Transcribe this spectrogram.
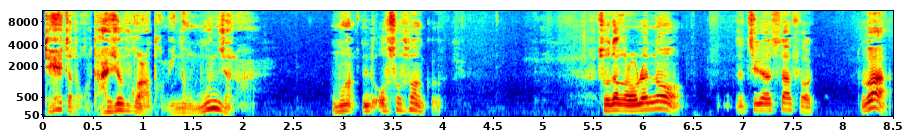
データとか大丈夫かなとかみんな思うんじゃない？お前、おソフトバンクそう、だから俺の違うスタッフは、は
